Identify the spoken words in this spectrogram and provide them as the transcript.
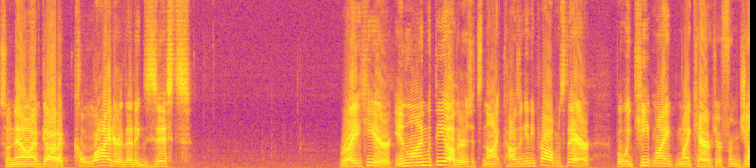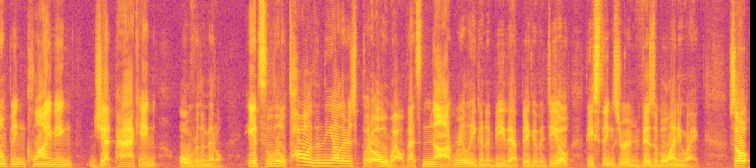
So now I've got a collider that exists right here in line with the others. It's not causing any problems there, but would keep my, my character from jumping, climbing, jetpacking over the middle. It's a little taller than the others, but oh well, that's not really going to be that big of a deal. These things are invisible anyway. So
